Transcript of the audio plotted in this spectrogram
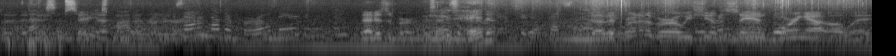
So they've That been- is some they've serious definitely been bobbing. running Is around. that another burrow there, do we think? That is a burrow. Is that his head? So the. the front of the burrow, we see all the sand pouring out always.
